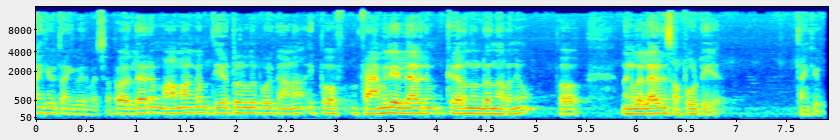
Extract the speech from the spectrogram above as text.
Thank you thank you very much അപ്പോൾ എല്ലാവരും മാമാങ്കം തിയേറ്ററുകളിൽ പോയി കാണാം. ഇപ്പോൾ ഫാമിലി എല്ലാവരും കയറുന്നുണ്ടെന്ന് അറിഞ്ഞു. അപ്പോൾ നിങ്ങളെല്ലാവരും സപ്പോർട്ട് ചെയ്യുക. Thank you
